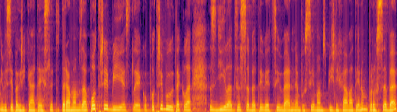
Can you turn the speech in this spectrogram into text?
vy si pak říkáte, jestli to teda mám za potřebí, jestli jako potřebuju takhle sdílet ze sebe ty věci ven, nebo si je mám spíš nechávat jenom pro sebe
